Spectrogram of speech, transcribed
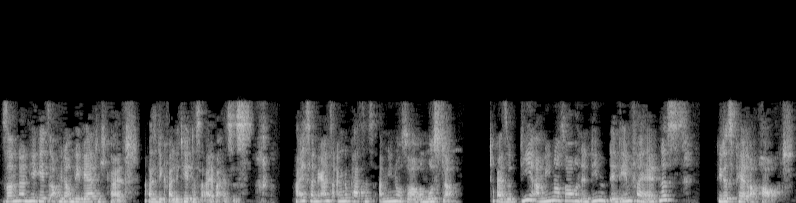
sondern hier geht es auch wieder um die Wertigkeit, also die Qualität des Eiweißes. Heißt ein ganz angepasstes Aminosäuremuster. Also die Aminosäuren in dem, in dem Verhältnis, die das Pferd auch braucht.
